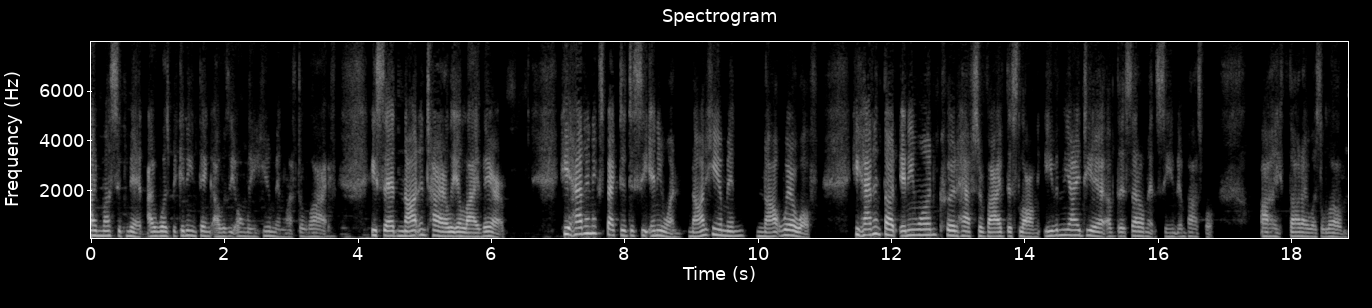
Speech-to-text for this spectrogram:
I must admit, I was beginning to think I was the only human left alive. He said, not entirely a lie there. He hadn't expected to see anyone, not human, not werewolf. He hadn't thought anyone could have survived this long. Even the idea of the settlement seemed impossible. I thought I was alone.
